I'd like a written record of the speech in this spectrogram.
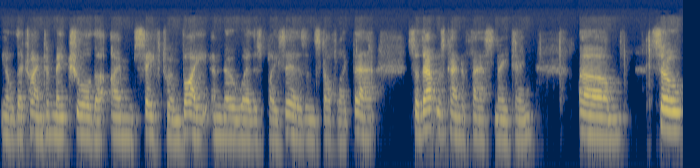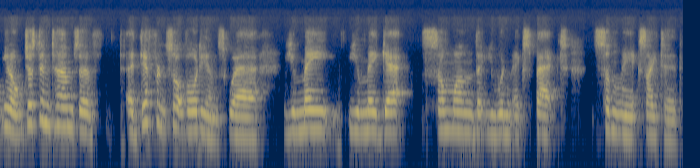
you know they're trying to make sure that I'm safe to invite and know where this place is and stuff like that. So that was kind of fascinating. Um, so you know, just in terms of a different sort of audience where you may you may get someone that you wouldn't expect suddenly excited.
